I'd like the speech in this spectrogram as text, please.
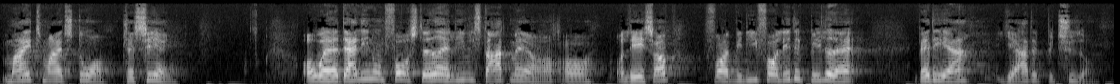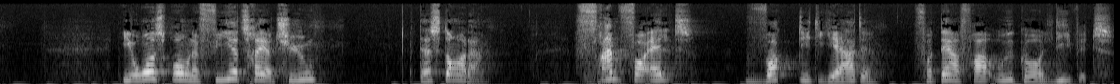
meget, meget stor placering. Og øh, der er lige nogle få steder, jeg lige vil starte med at, at, at læse op, for at vi lige får lidt et billede af, hvad det er, hjertet betyder. I ordsprogene 4.23, der står der, frem for alt, vogt dit hjerte, for derfra udgår livet.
